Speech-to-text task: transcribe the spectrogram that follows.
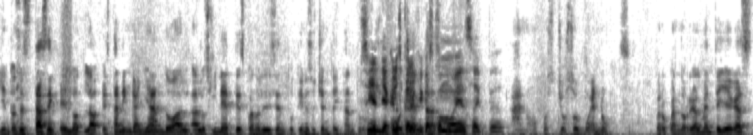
Y entonces estás en- el- la- están engañando a, a los jinetes cuando les dicen, tú tienes ochenta y tantos. Sí, el día que los ochentas". calificas como es, hay pedo. Ah, no, pues yo soy bueno. Pero cuando realmente llegas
